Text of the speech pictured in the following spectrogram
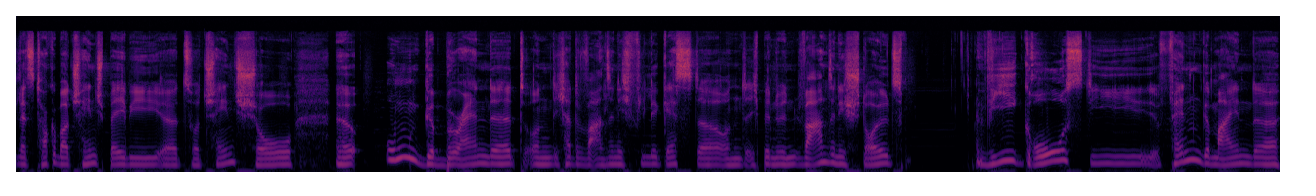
Let's Talk About Change Baby äh, zur Change Show äh, umgebrandet und ich hatte wahnsinnig viele Gäste und ich bin wahnsinnig stolz, wie groß die Fangemeinde,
